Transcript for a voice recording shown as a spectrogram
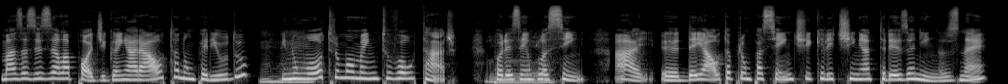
mas às vezes ela pode ganhar alta num período e Uhum. num outro momento voltar. Por Uhum. exemplo, assim, ai, eh, dei alta para um paciente que ele tinha três aninhos, né?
